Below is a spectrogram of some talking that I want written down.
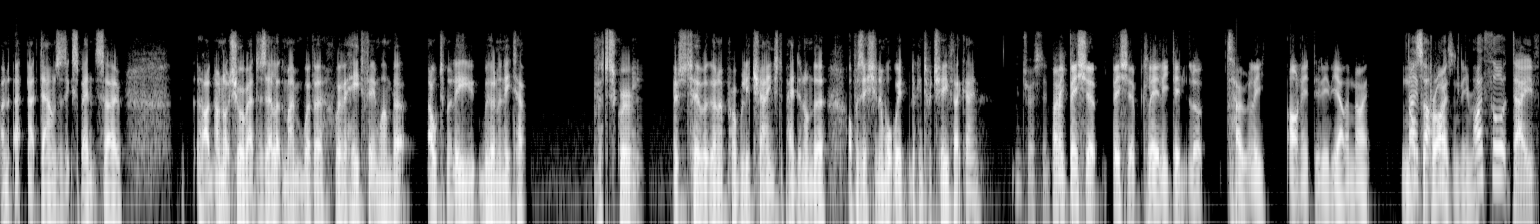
and at, at Downes' expense. So I'm I'm not sure about Dozzell at the moment whether whether he'd fit in one, but ultimately we're going to need to have a screw. Those two are going to probably change depending on the opposition and what we're looking to achieve that game. Interesting. I mean, Bishop Bishop clearly didn't look totally on it, did he? The other night, not but surprisingly. I, I thought, Dave,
